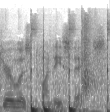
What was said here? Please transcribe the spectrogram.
Soldier was 26.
